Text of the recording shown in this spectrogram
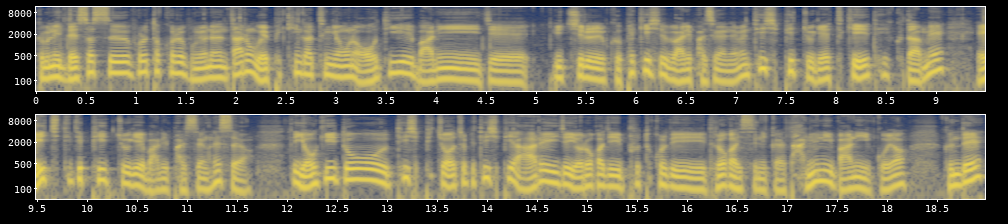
그러면 이 Nessus 프로토콜을 보면은 다른 웹 해킹 같은 경우는 어디에 많이 이제 위치를 그 패킷이 많이 발생하냐면 TCP 쪽에 특히 그 다음에 HTTP 쪽에 많이 발생을 했어요. 근데 여기도 TCP 쪽 어차피 TCP 아래 이제 여러 가지 프로토콜들이 들어가 있으니까 당연히 많이 있고요. 근데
